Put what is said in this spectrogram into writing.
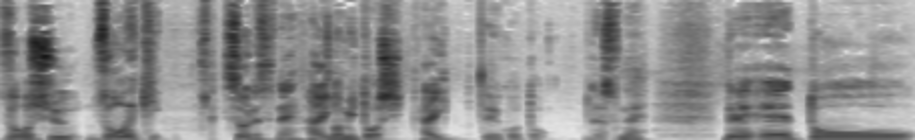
増収、増益そうですね。はい。の見通し。はい。ということですね。で、えっ、と、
